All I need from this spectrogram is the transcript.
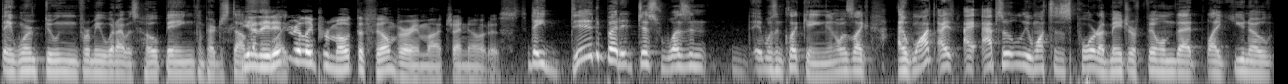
they weren't doing for me what I was hoping compared to stuff. Yeah, they didn't really promote the film very much. I noticed. They did, but it just wasn't it wasn't clicking. And I was like, I want, I, I absolutely want to support a major film that like you know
